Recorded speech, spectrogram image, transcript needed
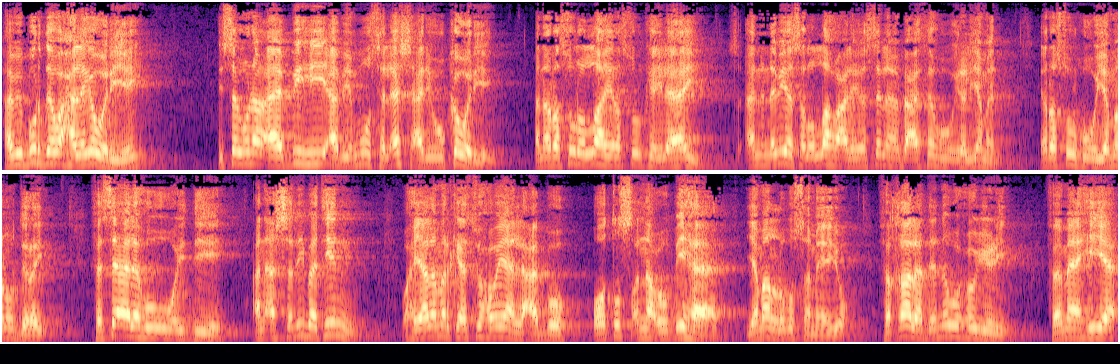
abi burda waxaa laga wariyey isaguna aabihii abi muusa alashcari uu ka wariyey ana rasuula allahi rasuulka ilaahay ana nabiya sala allahu alayh wasalama bacaahu ila lyaman in rasuulku uu yaman u diray fasa'alahu uu weydiiyey can ashribatin waxyaale markaasi waxa weeyaan la cabo oo tusnacu biha yaman lagu sameeyo faqaala deedna wuxuu yidhi famaa hiya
